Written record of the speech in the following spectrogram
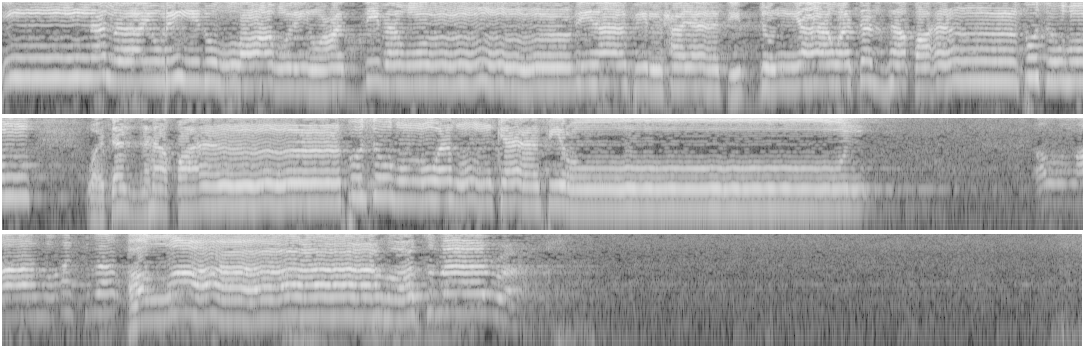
إنما يريد الله ليعذبهم بها في الحياة الدنيا وتزهق أنفسهم وتزهق أنفسهم وهم كافرون. الله أكبر. الله أكبر.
